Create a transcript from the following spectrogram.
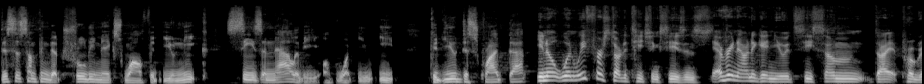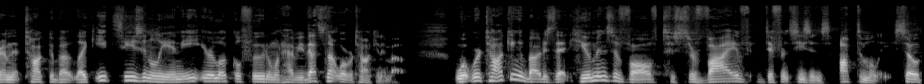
This is something that truly makes WildFit unique. Seasonality of what you eat. Could you describe that? You know, when we first started teaching seasons, every now and again you would see some diet program that talked about like eat seasonally and eat your local food and what have you. That's not what we're talking about. What we're talking about is that humans evolved to survive different seasons optimally. So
